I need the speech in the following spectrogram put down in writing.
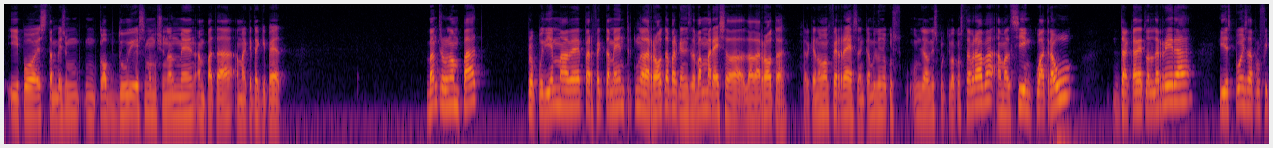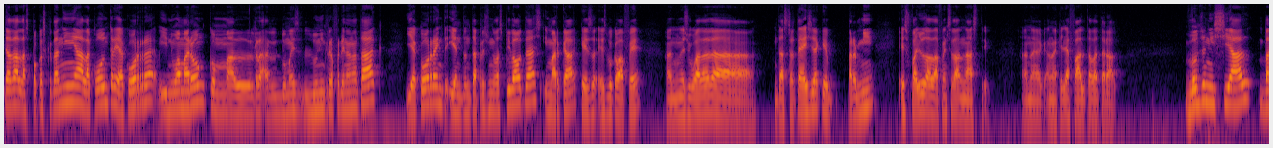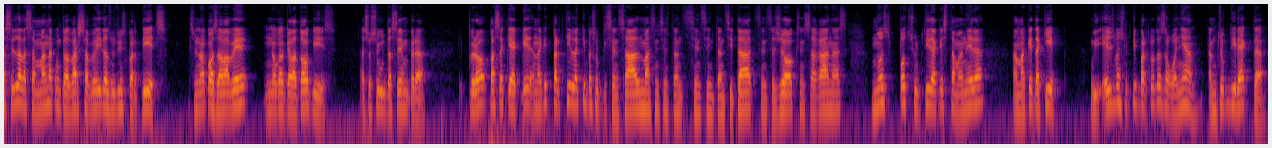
i pues, també és un, un cop dur, diguéssim, emocionalment empatar amb aquest equipet. Vam treure un empat, però podíem haver perfectament tret una derrota perquè ens la vam mereixer, la, la derrota perquè no van fer res. En canvi, la Unió Esportiva Costa Brava, amb el 5-4-1, tancadet al darrere, i després aprofitar de les poques que tenia, a la contra, i a córrer, i no a Maron com el, el, només l'únic referent en atac, i a córrer i intentar pressionar les pilotes i marcar, que és, és el que va fer en una jugada d'estratègia de, que per mi és fallo de la defensa del Nàstic, en, a, en aquella falta lateral. L'11 inicial va ser de la setmana contra el Barça B i dels últims partits. Si una cosa va bé, no cal que la toquis, això ha sigut de sempre. Però passa que aquest, en aquest partit l'equip va sortir sense alma, sense, sense intensitat, sense joc, sense ganes. No es pot sortir d'aquesta manera amb aquest equip. Vull dir, ells van sortir per totes a guanyar, amb joc directe,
